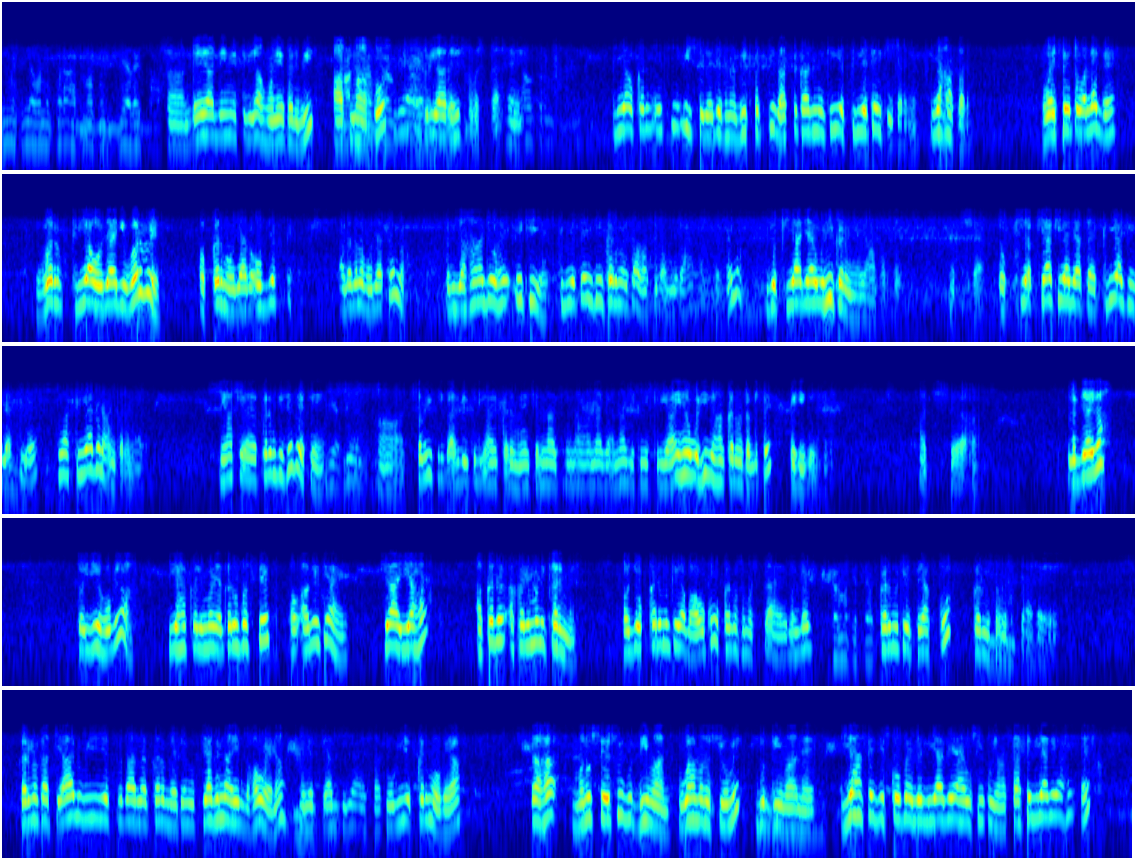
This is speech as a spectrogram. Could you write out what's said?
में क्रिया होने पर आत्मा को क्रिया हाँ। देह आदि में क्रिया होने पर भी आत्मा को क्रिया रहित समझता है। क्रिया और कर्म। एक ही इस जगह देखना विस्पत्ति भाष्यकार ने की या क्रियते की कर्म यहाँ पर। वैसे तो अलग है। वर्ब क्रिया हो जाएगी वर्ब और कर्म हो जाएगा ऑब्जेक्ट अलग अलग हो जाते हैं ना। पर यहाँ जो है एक ही है। ही कर्म ऐसा भाष्यकार ने कहा है ना? जो किया जाए वही कर्म है यहाँ पर तो। अच्छा तो क्या क्या किया जाता है? क्रिया की जाती है। तो यहाँ क्रिया का नाम कर्म है। यहाँ के कर्म किसे देते हैं? हाँ सभी प्रकार की क्रियाएँ कर्म है चलना फिरना आना जाना जितनी क्रियाएँ हैं वही यहाँ कर्म शब्द से कही गई है। अच्छा लग जाएगा? तो ये हो गया। यह कर्मण अकर्म पश्चेत और आगे क्या है? क्या यह अकर अकर्मण कर्म और जो कर्म के अभाव को कर्म समझता है मतलब कर्म के त्याग कर्म के त्याग को कर्म समझता है। कर्म का त्याग भी एक प्रकार का कर्म है क्योंकि त्यागना एक भाव है ना। मैंने त्याग दिया ऐसा तो वो भी एक कर्म हो गया। सह मनुष्य बुद्धिमान वह मनुष्यों में बुद्धिमान है। यह से जिसको पहले लिया गया है उसी को यहाँ से लिया गया है, है?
